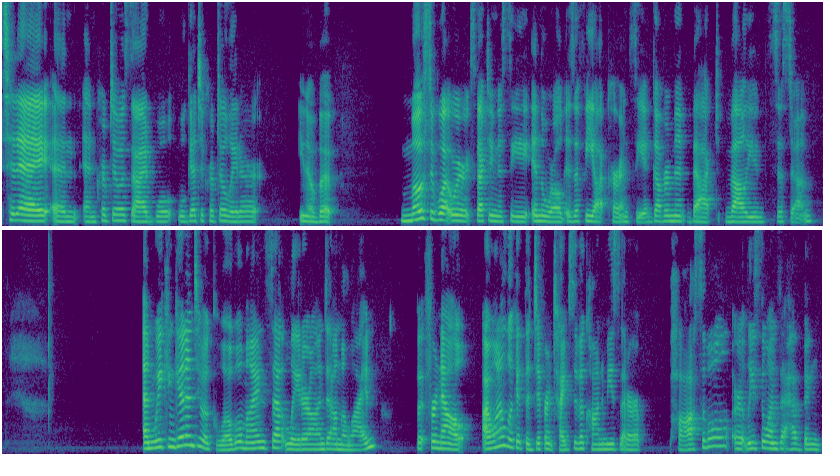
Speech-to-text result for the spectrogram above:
today and and crypto aside, we'll we'll get to crypto later, you know, but most of what we're expecting to see in the world is a fiat currency, a government backed valued system. And we can get into a global mindset later on down the line. But for now, I want to look at the different types of economies that are possible, or at least the ones that have been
